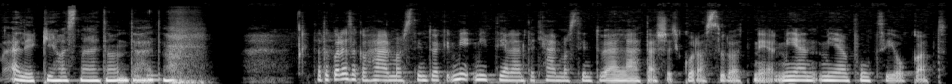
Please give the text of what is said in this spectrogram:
elég kihasználtan, tehát... Mm. Tehát akkor ezek a hármas szintűek, mi, mit jelent egy hármas szintű ellátás egy koraszülöttnél? Milyen, milyen funkciókat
